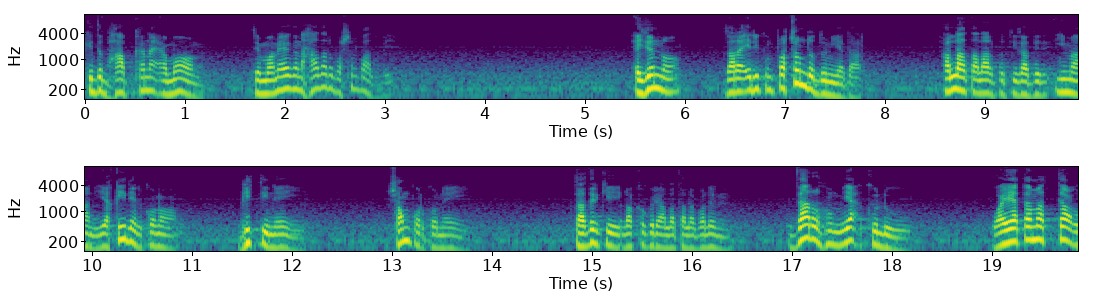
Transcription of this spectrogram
কিন্তু ভাবখানা এমন যে মনে হয় যেন হাজার বছর বাঁচবে। এই জন্য যারা এরকম প্রচণ্ড দুনিয়াদার আল্লাহ তালার প্রতি তাদের ইমান ইয়াকিনের কোনো ভিত্তি নেই, সম্পর্ক নেই। তাদেরকে লক্ষ্য করে আল্লাহ তালা বলেন যার হুম ইয়াকুলু ওয়াতামাত্তাউ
